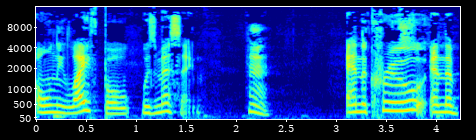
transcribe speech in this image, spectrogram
only lifeboat was missing. Hmm. And the crew and the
